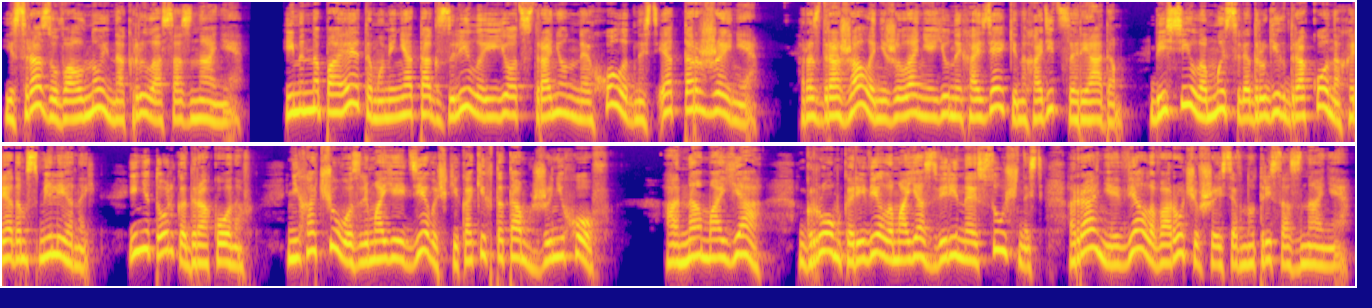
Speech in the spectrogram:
И сразу волной накрыло осознание. Именно поэтому меня так злила ее отстраненная холодность и отторжение – Раздражало нежелание юной хозяйки находиться рядом. Бесила мысль о других драконах рядом с Миленой. И не только драконов. Не хочу возле моей девочки каких-то там женихов. Она моя. Громко ревела моя звериная сущность, ранее вяло ворочавшаяся внутри сознания.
